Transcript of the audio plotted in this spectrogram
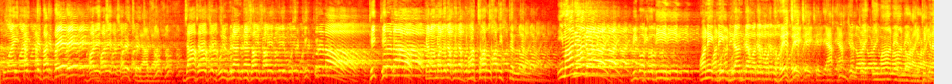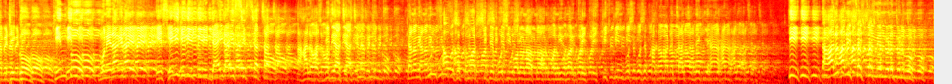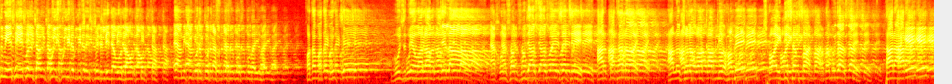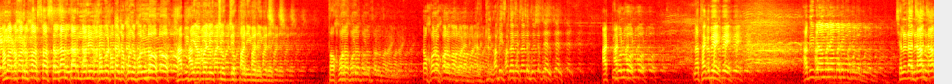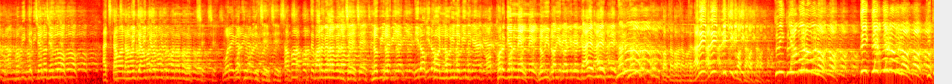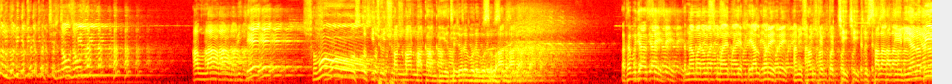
সময় থাকতে থাকতে ঘরে ছেড়ে ঘরে চলে আসো। যা হয়েছে ভুল ভ্রান্তি সব সঙ্গে দিয়ে বসে ঠিক করে নাও। ঠিক করে নাও। কেন আমাদের এখন বাঁচার অস্তিত্বের লড়াই? ইমানের লড়াই। বিগত দিন অনেক ভুল ভ্রান্তি আমাদের মধ্যে হয়েছে। কিন্তু এখন যে লড়াই ইমানের লড়াই ঠিক না বে ঠিক গো? কিন্তু মনে রাখবে এসেই যদি তুমি ড্রাইভারের সিটটা চাও তাহলে অসুবিধে আছে। ঠিক না বে ঠিক গো? কেন আমি কোন সাহসে তোমার সিটে বসি বলো না তোমার উপর নির্ভর করি কিছুদিন বসে বসে ফাঁকা মাঠে চালাও দেখি হ্যাঁ হাত ভালো আছে। কি? তাহলে তো বিশ্বাস করে মেন রোডে তুলবো। তুমি এসে এসে বলছো আমি ফুল স্পিডে দুইশো স্পিডে নিয়ে যাব দাও দাও সিটটা। এ আমি কি করে তোর প্যাসেঞ্জারে বসতে পারি ভাই? কথা মাথায় ঢুকছে বুঝতে ওয়ালা বুঝে এখন সব বুঝার সময় এসেছে। আর কথা নয় আলোচনা ওয়াকাবলি হবে ছয় ডিসেম্বর। কথা বুঝে আসছে। তার আগে আমার রসুল তার মনের খবরটা যখন বলল হাবিবি আমানির চোখ দিয়ে পানি বেরোচ্ছে। তখনও কোনো মুসলমান। তখনও কলমা পড়ে না। তাহলে কীভাবে ইসলাম এসেছে বুঝছেন? আটটু বলব? না থাকবে? হাবিবি বলব। ছেলেটা জান আমার নবীকে চেনো যুবক। আজকে আমার নবীকে আমাদের মতো বানানো হচ্ছে মরে গেছে বলছে করতে পারবে না বলছে নবী নবী নিরক্ষর নবী নবী অক্ষর জ্ঞান নেই নবী পাকের গায়েব নেই না না কথাবার্তা আরে আরে কি কথা তুই কেমন তুই কেমন তুই তো নবীকে ছোট করছিস নাউজুবিল্লাহ আল্লাহ আমার নবীকে সমস্ত কিছুর সম্মান মাকাম দিয়েছে জোরে বলে সুবহানাল্লাহ কথা বুঝে আসছে? নামাজের সময় দিকে খেয়াল করে আমি সংক্ষেপ করছি। একটু সালাম দিয়ে লিয়া নবী।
